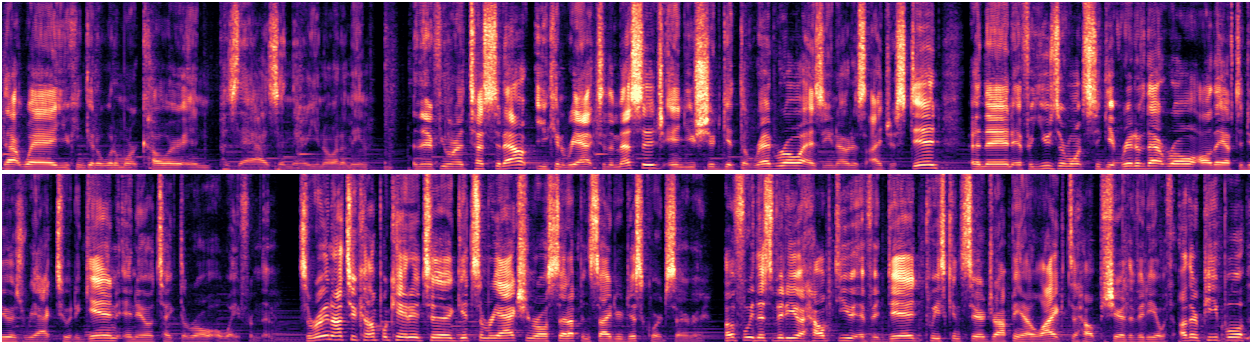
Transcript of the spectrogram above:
That way you can get a little more color and pizzazz in there. You know what I mean? And then if you want to test it out, you can react to the message and you should get the red role as you notice I just did. And then if a user wants to get rid of that role, all they have to do is react to it again and it'll take the role away from them. So really not too complicated to get some reaction roles set up inside your Discord server. Hopefully this video helped you. If it did, please consider dropping a like to help share the video with other people,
